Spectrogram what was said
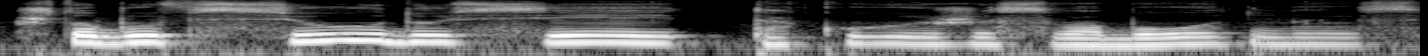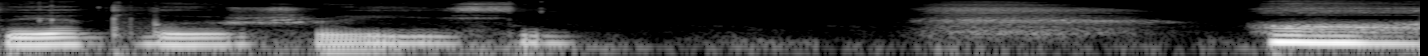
чтобы всюду сеять такую же свободную, светлую жизнь. О,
